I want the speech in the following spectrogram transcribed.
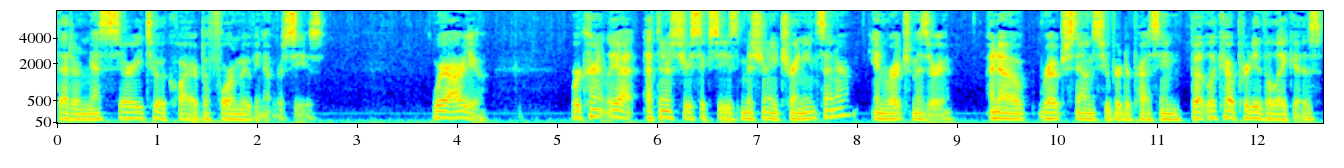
that are necessary to acquire before moving overseas. Where are you? We're currently at Ethnos 360's Missionary Training Center in Roach, Missouri. I know Roach sounds super depressing, but look how pretty the lake is.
